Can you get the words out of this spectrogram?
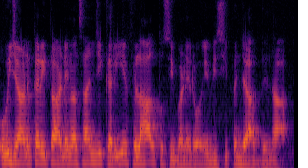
ਉਹ ਵੀ ਜਾਣਕਾਰੀ ਤੁਹਾਡੇ ਨਾਲ ਸਾਂਝੀ ਕਰੀਏ। ਫਿਲਹਾਲ ਤੁਸੀਂ ਬਣੇ ਰਹੋ ABC ਪੰਜਾਬ ਦੇ ਨਾਲ।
